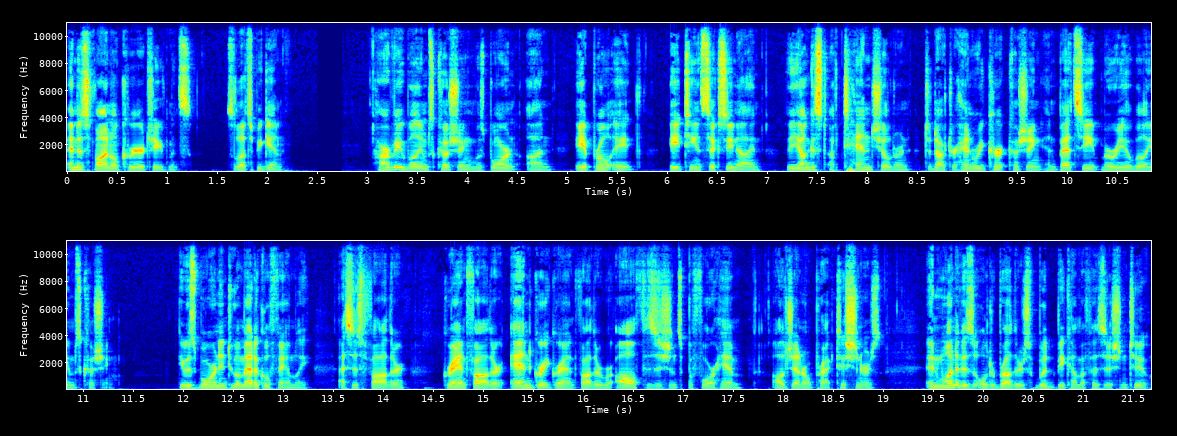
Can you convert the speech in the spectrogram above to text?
and his final career achievements. So let's begin. Harvey Williams Cushing was born on April 8, 1869, the youngest of 10 children to Dr. Henry Kirk Cushing and Betsy Maria Williams Cushing. He was born into a medical family, as his father, grandfather, and great grandfather were all physicians before him, all general practitioners, and one of his older brothers would become a physician too.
